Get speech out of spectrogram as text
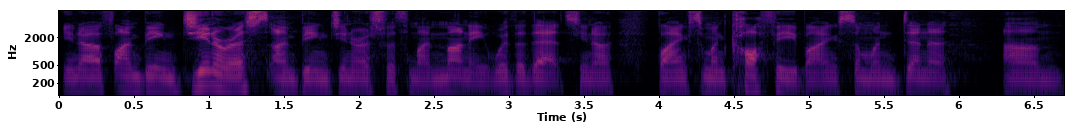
you know, if I'm being generous, I'm being generous with my money, whether that's, you know, buying someone coffee, buying someone dinner. Um,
